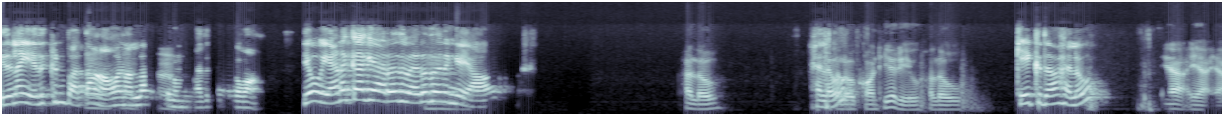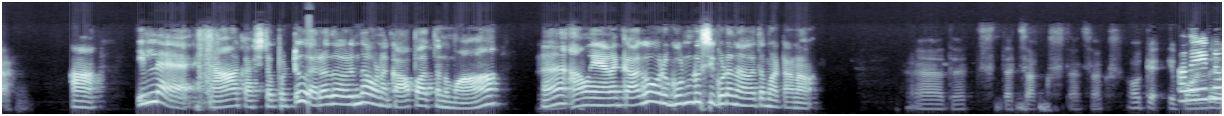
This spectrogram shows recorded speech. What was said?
இதெல்லாம் எதுக்குன்னு பார்த்தா அவன் நல்லா. இருக்கணும் அதுக்காகவான் யோ எனக்காக யாராவது விரதம். இருங்கயா hello. Hello hello can't hear you hello கேக்குதா? ஹலோ யா யா யா ஆ இல்ல. நான் கஷ்டப்பட்டு விரதம் இருந்து அவனை காப்பாத்தணுமா? அவன் எனக்காக ஒரு குண்டூசி கூட நகர்த்த மாட்டானா? தட் தட் ஓகே இப்போ வந்து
